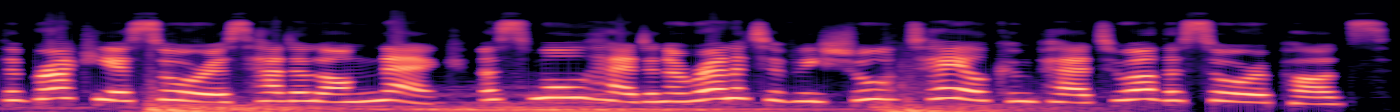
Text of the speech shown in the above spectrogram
The Brachiosaurus had a long neck, a small head and a relatively short tail compared to other sauropods.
